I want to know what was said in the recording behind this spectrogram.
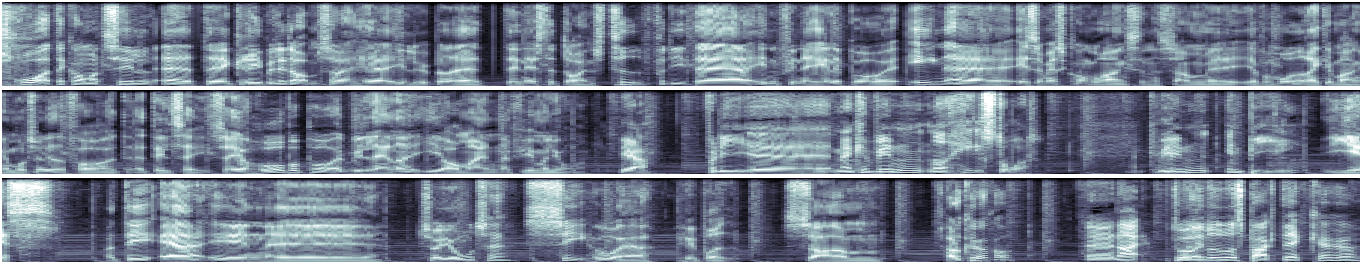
tror, at det kommer til at øh, gribe lidt om sig her i løbet af det næste døgns tid, fordi der er en finale på øh, en af sms-konkurrencerne, som øh, jeg formoder rigtig mange er motiveret for at, at deltage i. Så jeg håber på, at vi lander i omegnen af 4 millioner. Ja, fordi øh, man kan vinde noget helt stort. Man kan Vi- Vi... vinde en bil. Yes. Og det er en øh, Toyota CHR Hybrid, som... Har du kørekort? Øh, nej, du, Du har lige været ude at sparke dæk, kan jeg høre.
